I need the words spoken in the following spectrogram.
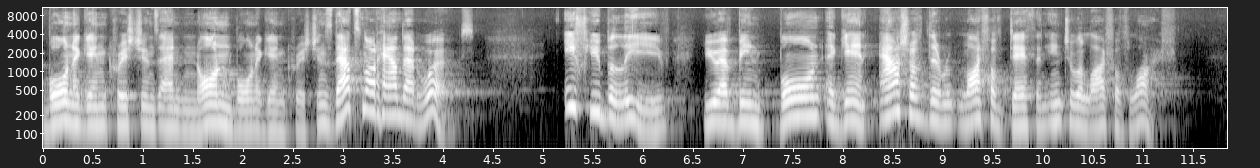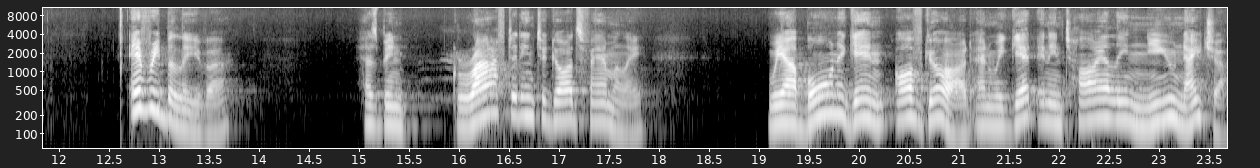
born again Christians and non born again Christians. That's not how that works. If you believe, you have been born again out of the life of death and into a life of life. Every believer has been grafted into God's family. We are born again of God and we get an entirely new nature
